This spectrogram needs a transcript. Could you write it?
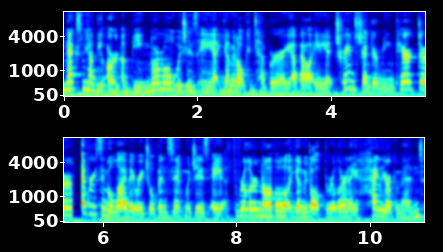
Next, we have The Art of Being Normal, which is a young adult contemporary about a transgender main character. Every Single Lie by Rachel Vincent, which is a thriller novel, a young adult thriller, and I highly recommend.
